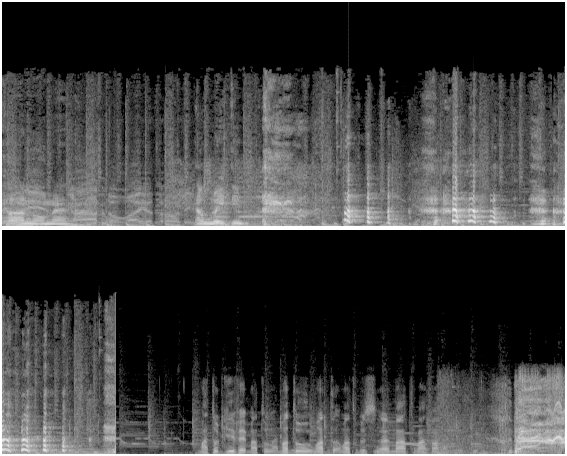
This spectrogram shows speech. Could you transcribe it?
Kano, man. I'm waiting. Mata o Gui, velho. Mata, o- mata, o- mata, mata, o- é, mata, mata, mata.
